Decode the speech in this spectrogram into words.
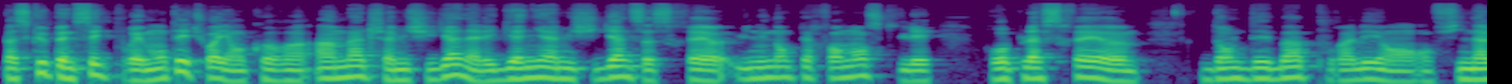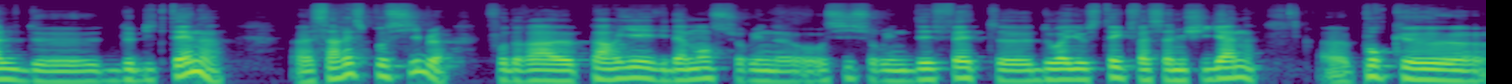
parce que Penn State pourrait monter, tu vois, il y a encore un, match à Michigan, aller gagner à Michigan, ça serait euh, une énorme performance qui les replacerait euh, dans le débat pour aller en, finale de, Big Ten. ça reste possible. Faudra parier évidemment aussi sur une défaite d'Ohio State face à Michigan pour que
